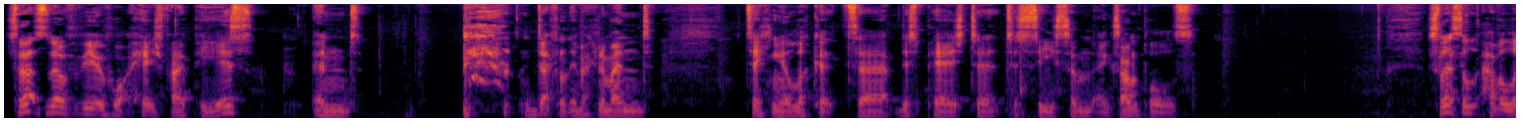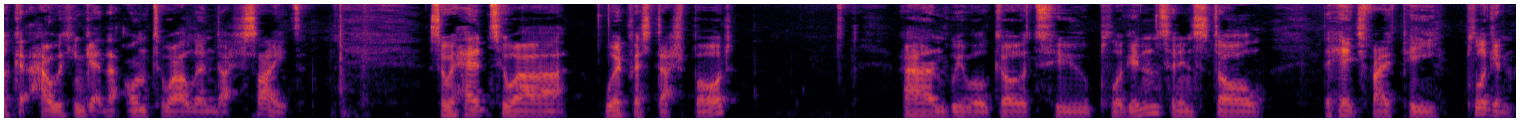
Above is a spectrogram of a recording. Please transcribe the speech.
So that's an overview of what H5P is, and definitely recommend taking a look at uh, this page to, to see some examples. So let's have a look at how we can get that onto our LearnDash site. So we head to our WordPress dashboard and we will go to plugins and install the H5P plugin.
